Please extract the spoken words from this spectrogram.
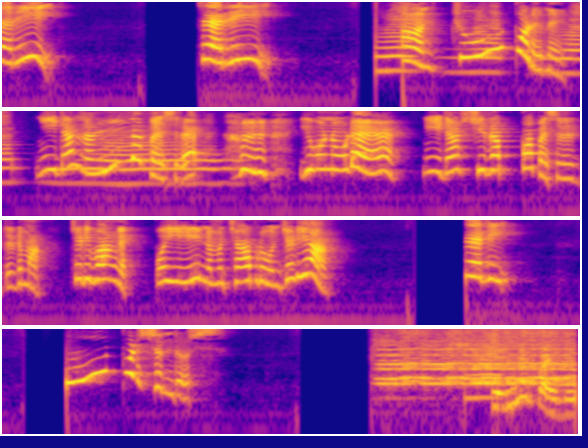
சரி. சரி. ஆ சூப்படுனே நீ தான் நல்லா பேசுற. இவனோட நீ தான் சிறப்பாக பேசுற தெரியுமா? சரி வாங்க. போய் நம்ம சாப்பிடுவோம். சரியா? சரி. சூப்பர் சந்தோஷ். என்னப்பா இது?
